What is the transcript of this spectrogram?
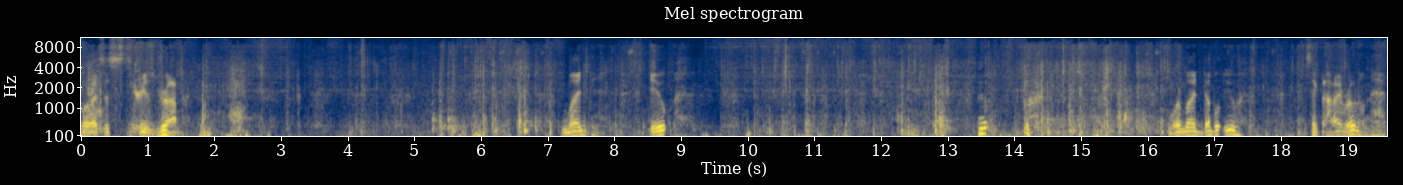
Well, that's a serious drop. Mud. Ew. More mud, double U. Let's take the high road on that.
